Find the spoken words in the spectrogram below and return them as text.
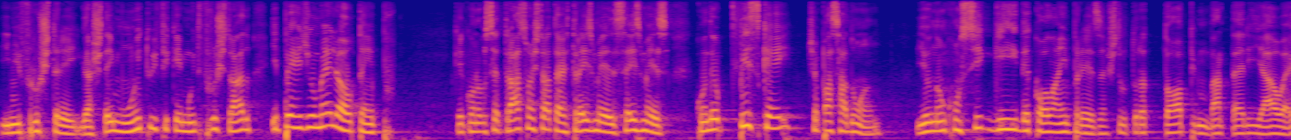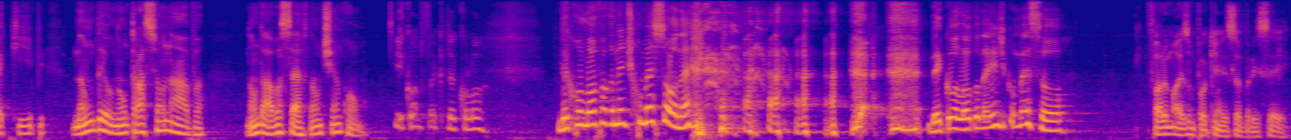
E me frustrei. Gastei muito e fiquei muito frustrado e perdi o melhor o tempo. Porque quando você traça uma estratégia, três meses, seis meses, quando eu pisquei, tinha passado um ano. E eu não consegui decolar a empresa. Estrutura top, material, equipe. Não deu, não tracionava. Não dava certo, não tinha como. E quando foi que decolou? Decolou foi quando a gente começou, né? Decolou quando a gente começou. Fale mais um pouquinho aí sobre isso aí.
